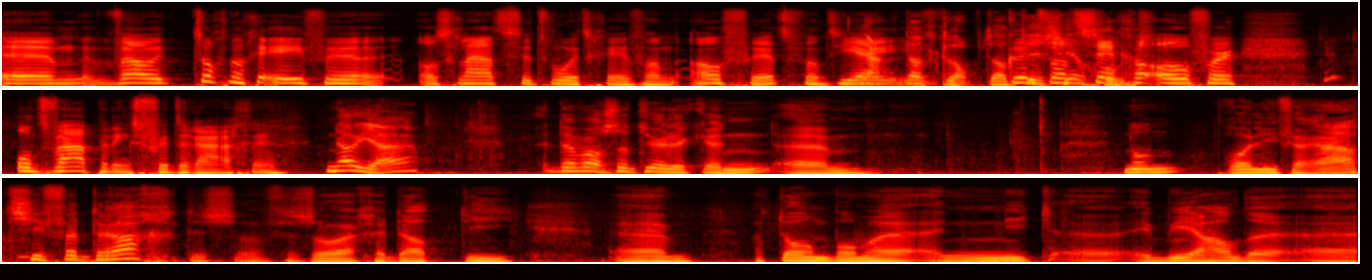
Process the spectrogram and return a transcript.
um, wou ik toch nog even als laatste het woord geven aan Alfred. Want jij ja, dat klopt. Dat kunt is wat zeggen over ontwapeningsverdragen. Nou ja, er was natuurlijk een um, non-proliferatieverdrag. Dus we zorgen dat die um, atoombommen niet uh, in meer handen uh,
